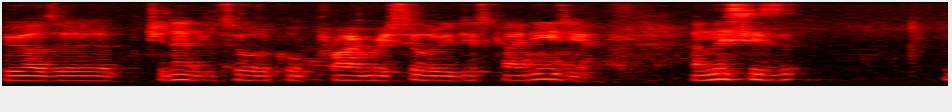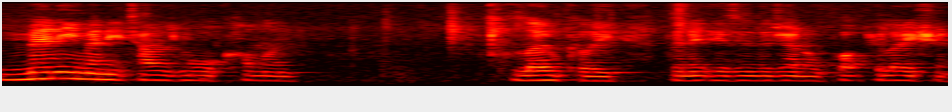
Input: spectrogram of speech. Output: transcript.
who has a genetic disorder called primary ciliary dyskinesia. And this is many, many times more common locally than it is in the general population.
